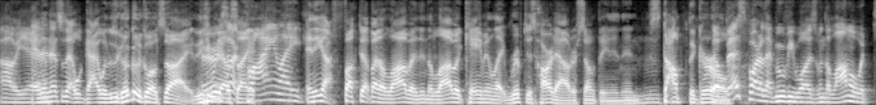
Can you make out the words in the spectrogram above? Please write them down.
Oh yeah. And then that's what that guy was. Was like, "I'm gonna go outside." And he went outside. crying like. and he got fucked up by the llama, and then the llama came and like ripped his heart out or something, and then mm-hmm. stomped the girl. The best part of that movie was when the llama would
